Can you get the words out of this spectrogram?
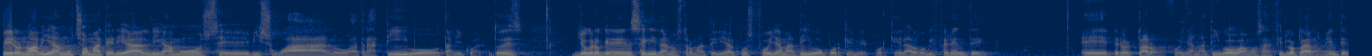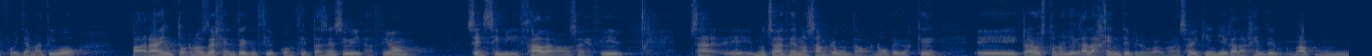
Pero no había mucho material, digamos, eh, visual o atractivo, tal y cual. Entonces, yo creo que enseguida nuestro material pues, fue llamativo porque, porque era algo diferente, eh, pero claro, fue llamativo, vamos a decirlo claramente, fue llamativo para entornos de gente con cierta sensibilización, sensibilizada, vamos a decir. O sea, eh, muchas veces nos han preguntado, no, pero es que, eh, claro, esto no llega a la gente, pero vamos a ver quién llega a la gente. Mm,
